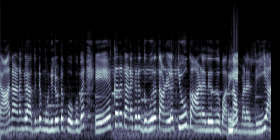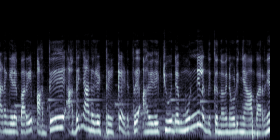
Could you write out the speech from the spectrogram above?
ഞാനാണെങ്കിൽ അതിന്റെ മുന്നിലോട്ട് പോകുമ്പോൾ ഏക്കർ കണക്കിന് ദൂരത്താണല്ലോ ക്യൂ കാണലെന്ന് പറയും. നമ്മളെ ലീ ആണെങ്കിൽ പറയും അത് അത് ഞാനൊരു ട്രിക്ക് എടുത്ത് ആ ഒരു ക്യൂവിന്റെ മുന്നിൽ നിൽക്കുന്നവനോട് ഞാൻ പറഞ്ഞ്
